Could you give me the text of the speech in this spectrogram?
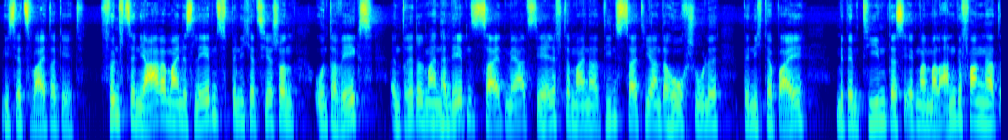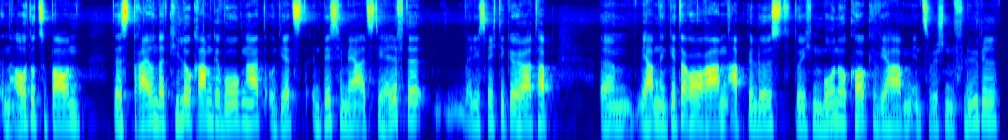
wie es jetzt weitergeht. 15 Jahre meines Lebens bin ich jetzt hier schon unterwegs. Ein Drittel meiner Lebenszeit, mehr als die Hälfte meiner Dienstzeit hier an der Hochschule bin ich dabei. mit dem Team, das irgendwann mal angefangen hat, ein Auto zu bauen, das 300 Kilogramm gewogen hat und jetzt ein bisschen mehr als die Hälfte, wenn ich es richtig gehört habe. Ähm, wir haben den Gitterrohrrahmen abgelöst durch einen Monocoque. Wir haben inzwischen Flügel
